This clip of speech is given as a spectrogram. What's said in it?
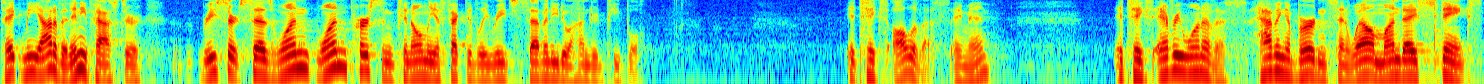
take me out of it, any pastor, research says one, one person can only effectively reach 70 to 100 people. It takes all of us, amen? It takes every one of us having a burden saying, Well, Monday stinks,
